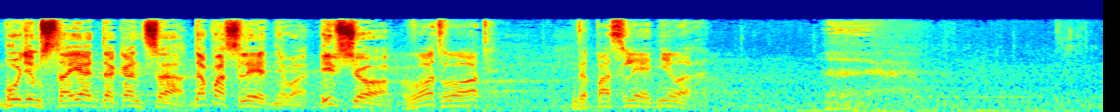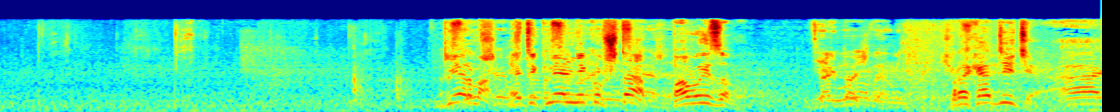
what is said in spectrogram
Будем стоять до конца, до последнего, и все. Вот-вот. До последнего. Герман, эти к Мельнику в штаб, по вызову. Проходите, а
